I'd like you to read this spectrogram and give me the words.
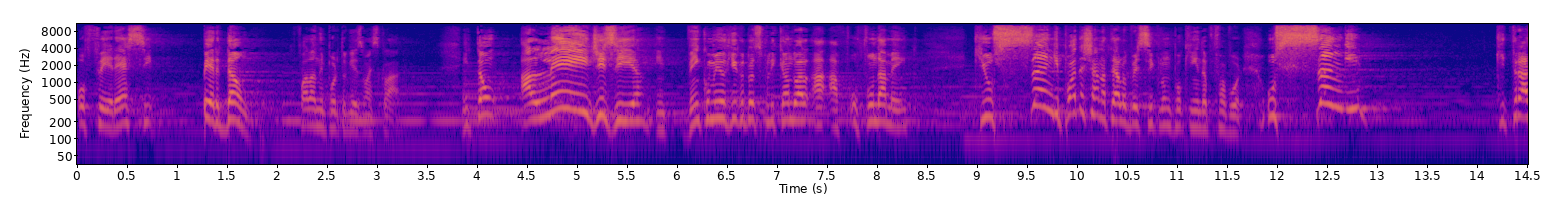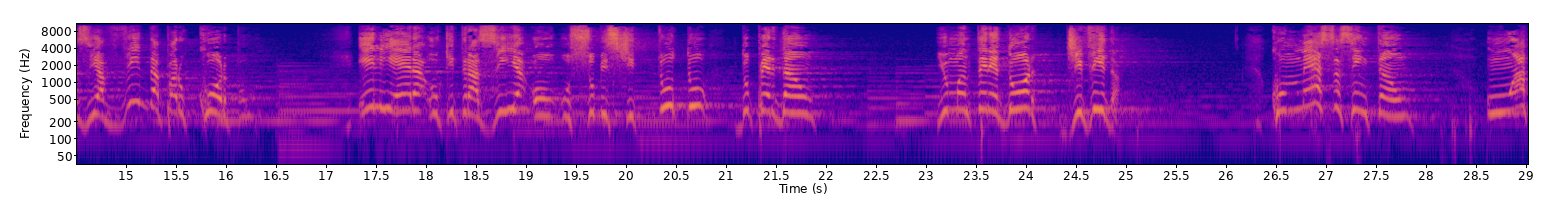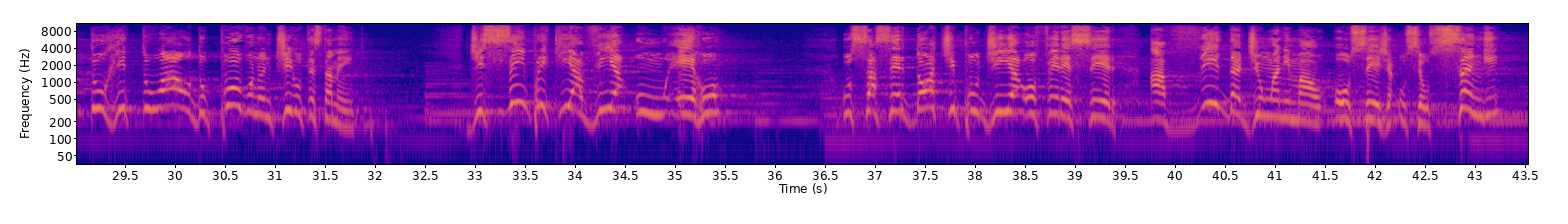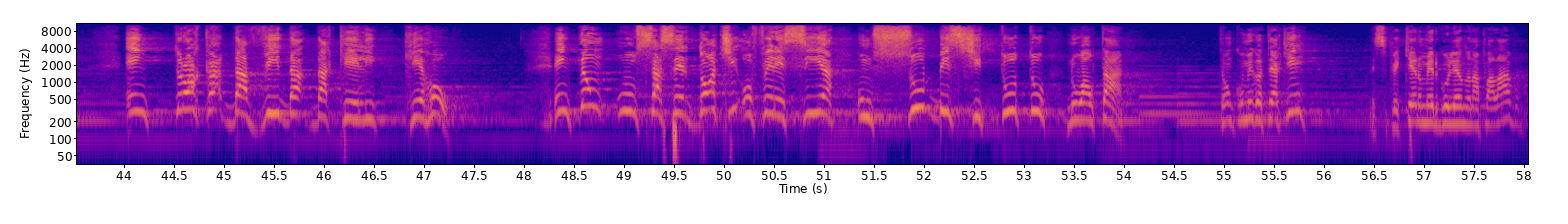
oferece perdão, falando em português mais claro. Então, a lei dizia, vem comigo aqui que eu estou explicando a, a, o fundamento, que o sangue, pode deixar na tela o versículo um pouquinho ainda, por favor. O sangue que trazia vida para o corpo, ele era o que trazia ou o substituto do perdão e o mantenedor de vida. Começa-se então um ato ritual do povo no Antigo Testamento, de sempre que havia um erro, o sacerdote podia oferecer a vida de um animal, ou seja, o seu sangue, em troca da vida daquele que errou. Então o sacerdote oferecia um substituto no altar. Estão comigo até aqui? Nesse pequeno mergulhando na palavra?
